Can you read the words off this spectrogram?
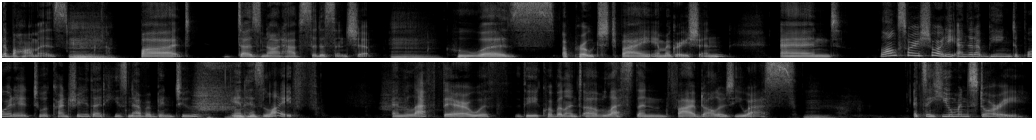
the Bahamas, Mm, but does not have citizenship, mm, who was approached by immigration. And long story short, he ended up being deported to a country that he's never been to in his life and left there with the equivalent of less than $5 US. mm. It's a human story.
